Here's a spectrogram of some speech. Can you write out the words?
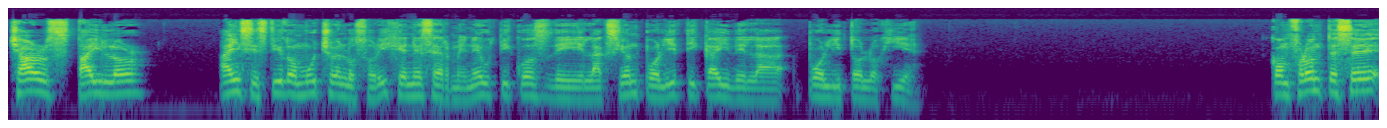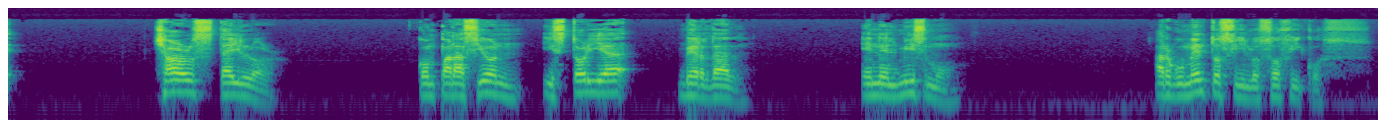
Charles Taylor ha insistido mucho en los orígenes hermenéuticos de la acción política y de la politología. Confróntese Charles Taylor. Comparación, historia, verdad. En el mismo. Argumentos filosóficos.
